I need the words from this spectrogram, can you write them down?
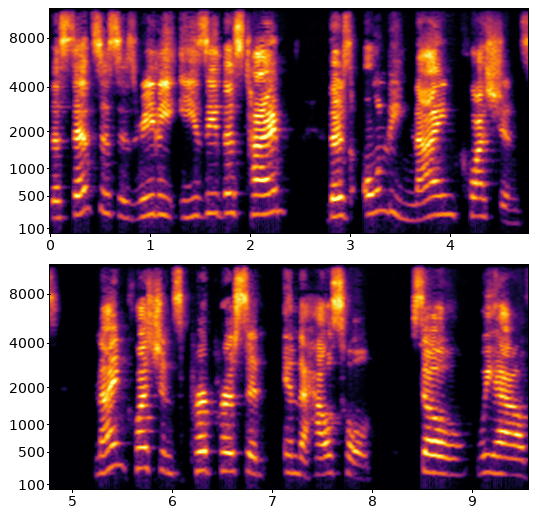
the census is really easy this time. There's only nine questions, nine questions per person in the household. So we have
